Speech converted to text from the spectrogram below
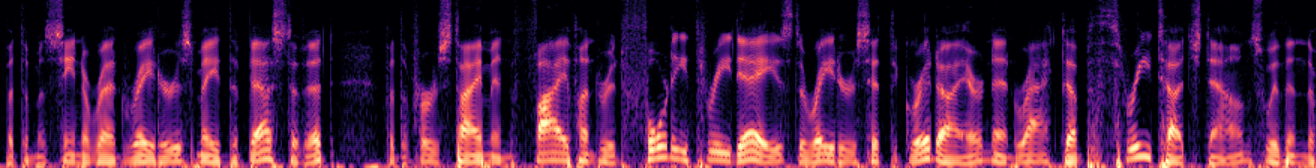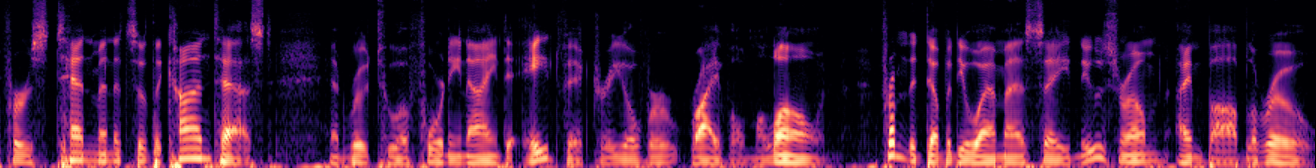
But the Massena Red Raiders made the best of it. For the first time in 543 days, the Raiders hit the gridiron and racked up three touchdowns within the first 10 minutes of the contest, en route to a 49 8 victory over rival Malone. From the WMSA Newsroom, I'm Bob LaRue.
